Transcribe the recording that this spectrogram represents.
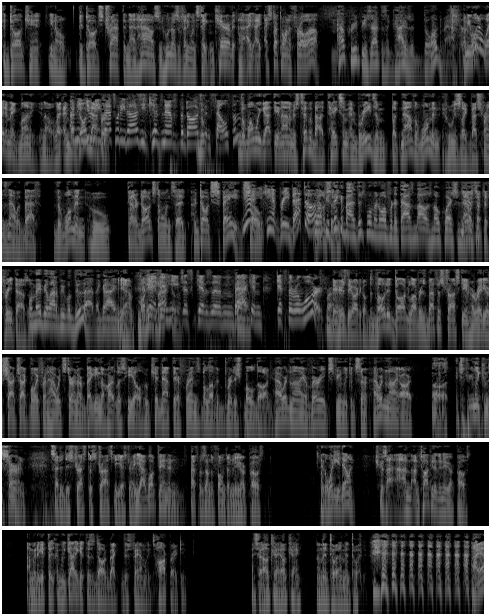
the dog can't, you know, the dog's trapped in that house and who knows if anyone's taking care of it. And I, I, I start to want to throw up. How creepy is that? There's a guy who's a dog napper. I mean, what a way to make money, you know. Like, And I mean, dog you mean that's what he does? He kidnaps the dogs The- and sells them? the one we got the anonymous tip about takes him and breeds him. But now the woman who is like best friends now with Beth, the woman who got her dog stolen said her dog spayed. yeah, so you can't breed that dog. well, No, if you so think the- about it, this woman offered a $1,000, no questions now asked. it's up to 3,000. Well, maybe a lot of people do that. The guy... Yeah. Well, yeah, he, to he just gives them back Right. and gets the reward. Right. Here, here's the article. Devoted dog lovers Beth Ostrowski and her radio shock jock boyfriend Howard Stern are begging the heartless heel who kidnapped their friend's beloved British bulldog. Howard and I are very extremely concerned. Howard and I are uh, extremely concerned, said a distressed Ostrowski yesterday. Yeah, I walked in and Beth was on the phone to the New York Post. I go, what are you doing? She goes, I, I'm, I'm talking to the New York Post. I'm going to get the, we got to get this dog back to this family. It's heartbreaking. I said, okay, okay. I'm into it. I'm into it. I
